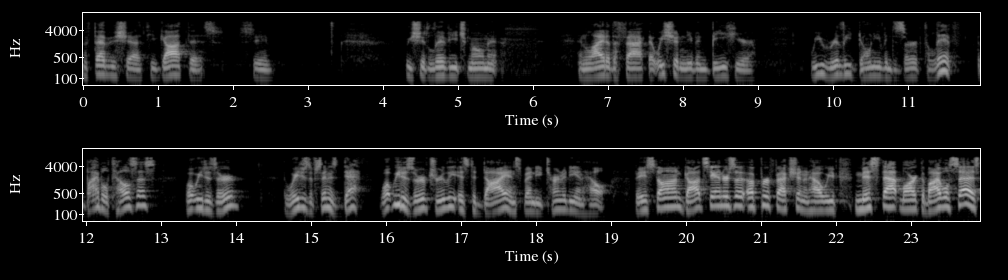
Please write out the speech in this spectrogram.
Mephibosheth, he got this. See, we should live each moment in light of the fact that we shouldn't even be here. We really don't even deserve to live. The Bible tells us what we deserve. The wages of sin is death. What we deserve truly is to die and spend eternity in hell based on God's standards of perfection and how we've missed that mark. The Bible says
